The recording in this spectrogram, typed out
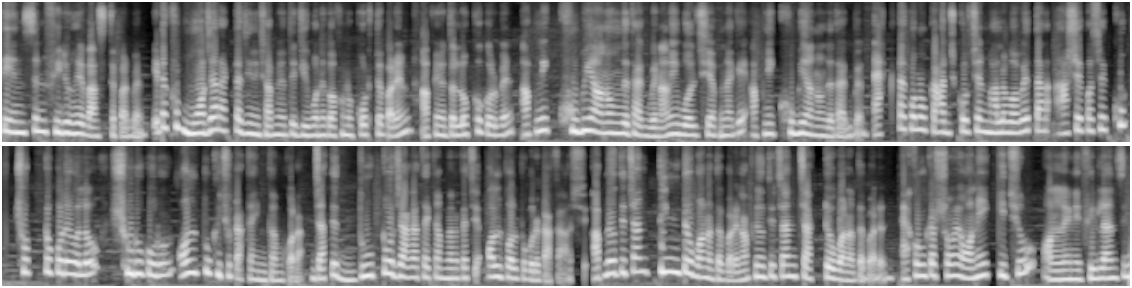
টেনশন ফ্রি হয়ে বাঁচতে পারবেন। এটা খুব মজার একটা জিনিস আপনি হয়তো জীবনে কখনো করতে পারেন। আপনি হয়তো লক্ষ্য করবেন, আপনি খুবই আনন্দে থাকবেন। আমি বলছি আপনাকে, আপনি খুবই আনন্দে থাকবেন। একটা কোনো কাজ করছেন ভালোভাবে, তার আশেপাশে খুব ছোট্ট করে হলেও শুরু করুন অল্প কিছু টাকা ইনকাম করা, যাতে দুটো জায়গা থেকে আপনার কাছে অল্প অল্প করে টাকা আসে। আপনি হতে চান তিনটেও বানাতে পারেন, আপনি হতে চান চারটেও বানাতে পারেন। এখনকার সময় অনেক কিছু অনলাইনে ফ্রিল্যান্সিং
